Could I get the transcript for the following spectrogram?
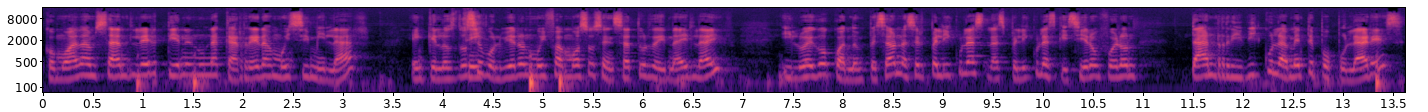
como Adam Sandler tienen una carrera muy similar, en que los dos se volvieron muy famosos en Saturday Night Live y luego cuando empezaron a hacer películas, las películas que hicieron fueron tan ridículamente populares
